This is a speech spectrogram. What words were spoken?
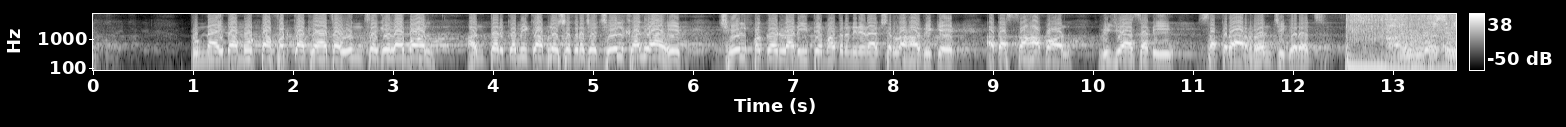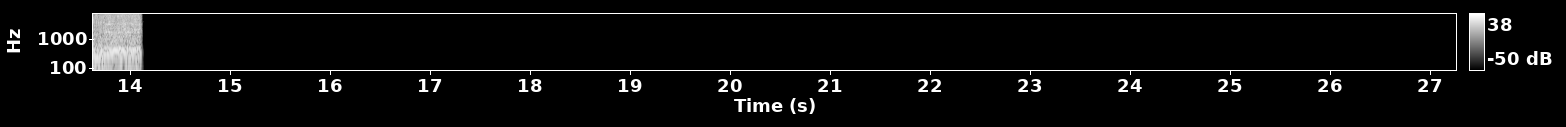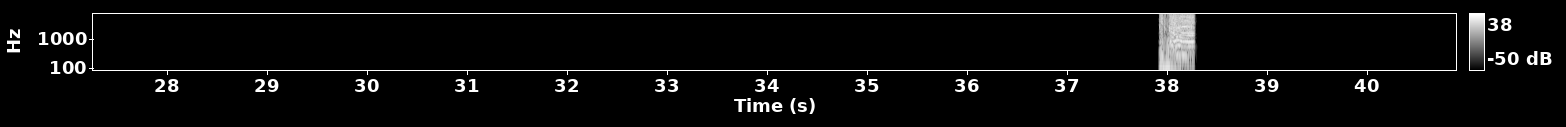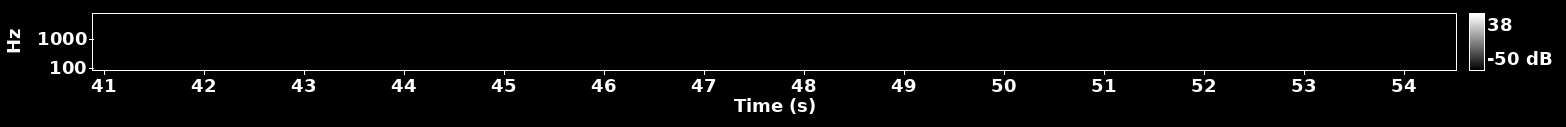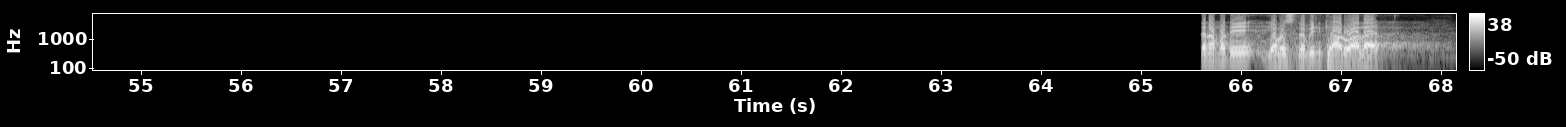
पुन्हा एकदा मोठा फटका खेळायचा. उंच गेला बॉल अंतर कमी कापलं. क्षेत्राच्या झेल खाली आहेत. झेल पकडला आणि इथे मात्र निर्णायक ठरला हा विकेट आता सहा बॉल विजयासाठी सतरा रनची गरज. मैदानामध्ये यावेळेस नवीन खेळाडू आलाय.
